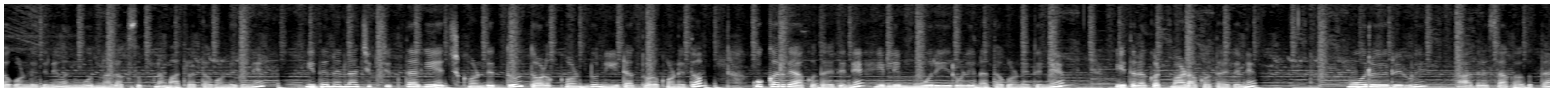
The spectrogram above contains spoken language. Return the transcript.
ತಗೊಂಡಿದ್ದೀನಿ, ಒಂದು ಮೂರು ನಾಲ್ಕು ಸೊಪ್ಪನ್ನ ಮಾತ್ರ ತಗೊಂಡಿದ್ದೀನಿ. ಇದನ್ನೆಲ್ಲ ಚಿಕ್ಕ ಚಿಕ್ಕದಾಗಿ ಹೆಚ್ಕೊಂಡಿದ್ದು, ತೊಳ್ಕೊಂಡು, ನೀಟಾಗಿ ತೊಳ್ಕೊಂಡಿದ್ದು, ಕುಕ್ಕರ್ಗೆ ಹಾಕೋತಾ ಇದ್ದೀನಿ. ಇಲ್ಲಿ ಮೂರು ಈರುಳ್ಳಿನ ತಗೊಂಡಿದ್ದೀನಿ. ಈ ಥರ ಕಟ್ ಮಾಡಿ ಹಾಕೋತಾ ಇದ್ದೀನಿ. ಮೂರು ಈರುಳ್ಳಿ, ಆದರೆ ಸಾಕಾಗುತ್ತೆ.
